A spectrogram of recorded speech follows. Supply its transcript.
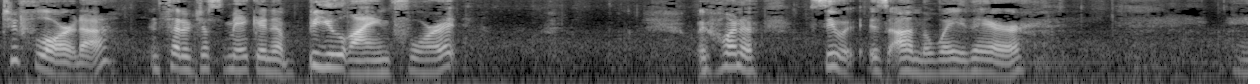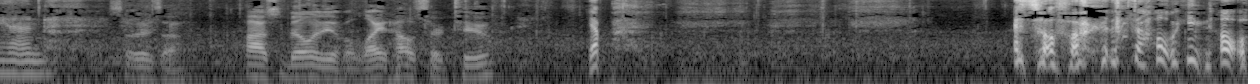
to Florida instead of just making a beeline for it. We want to see what is on the way there. And So there's a possibility of a lighthouse or two. Yep. And so far, that's all we know.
